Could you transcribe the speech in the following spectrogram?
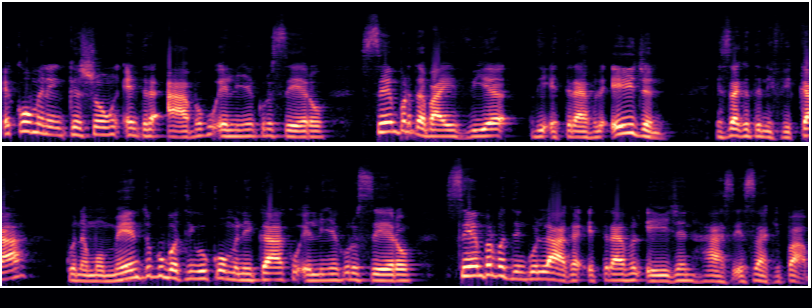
a comunicação entre Abaco e linha cruzeiro sempre trabalha via de travel agent. Isso significa que no momento que você que comunicar com a linha cruzeiro, sempre você tem que largar travel agent has essa aqui para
